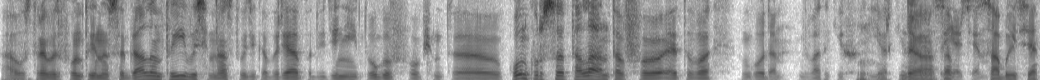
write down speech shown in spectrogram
устраивает фонд Инесса Галлант, и 18 декабря подведение итогов, в общем-то, конкурса талантов этого года. Два таких ярких да, мероприятия. события.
